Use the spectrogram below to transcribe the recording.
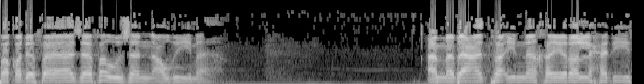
فقد فاز فوزا عظيما. أما بعد فإن خير الحديث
